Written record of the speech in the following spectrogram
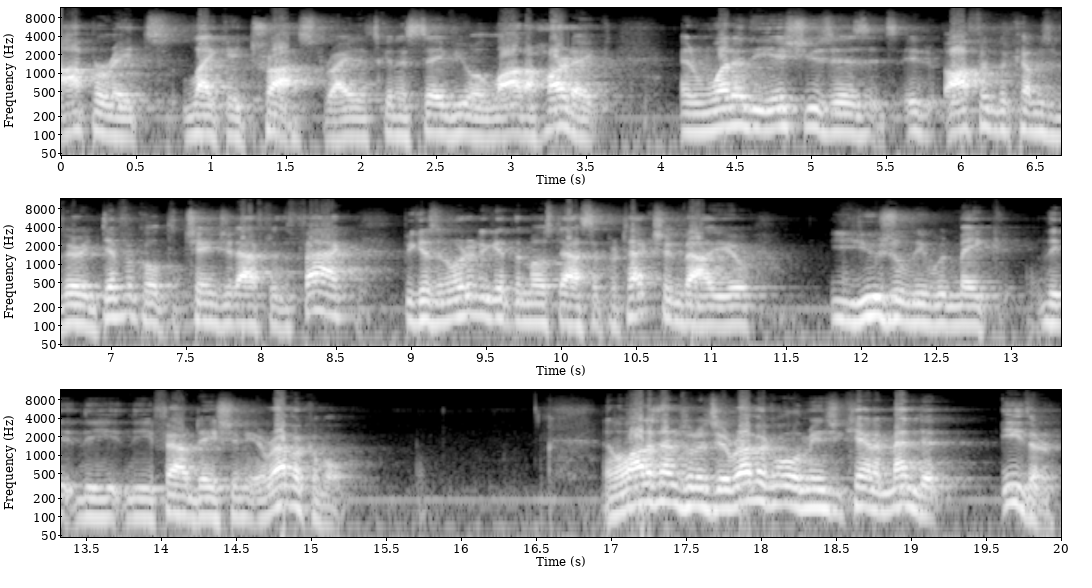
operates like a trust, right? It's going to save you a lot of heartache. And one of the issues is it often becomes very difficult to change it after the fact because in order to get the most asset protection value, you usually would make the, the, the foundation irrevocable. And a lot of times when it's irrevocable, it means you can't amend it either.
